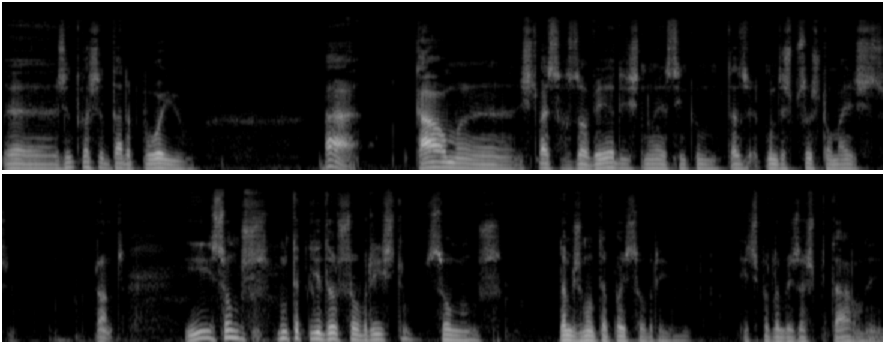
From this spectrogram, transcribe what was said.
eh, a gente gosta de dar apoio. Pá, calma, isto vai se resolver, isto não é assim como quando as pessoas estão mais. Pronto. E somos muito acolhedores sobre isto, somos. damos muito apoio sobre estes problemas do hospital. E...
